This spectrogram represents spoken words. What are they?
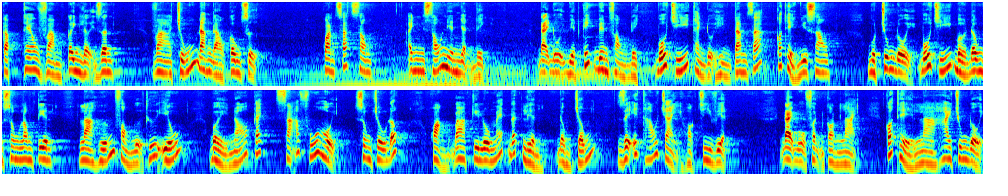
cặp theo vàm kênh lợi dân và chúng đang đào công sự. Quan sát xong, anh Sáu Niên nhận định đại đội biệt kích biên phòng địch bố trí thành đội hình tam giác có thể như sau. Một trung đội bố trí bờ đông sông Long Tiên là hướng phòng ngự thứ yếu bởi nó cách xã Phú Hội, sông Châu Đốc khoảng 3 km đất liền, đồng trống, dễ tháo chạy hoặc chi viện. Đại bộ phận còn lại có thể là hai trung đội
